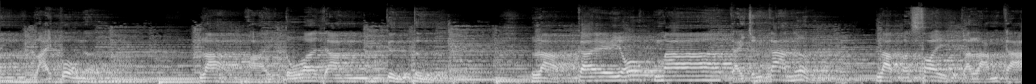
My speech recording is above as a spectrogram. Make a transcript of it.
ย หลายโก้งเนอะลาบผายตัวดำกึ่งตึง ลาบไก่ยกมาไก่จนก้านเนอะลาบปลาสร้อยกะหลามกา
